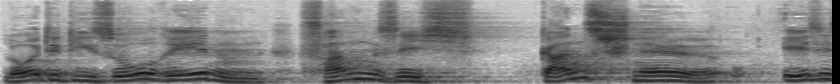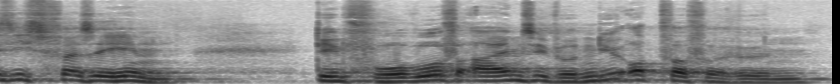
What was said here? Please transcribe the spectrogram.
Leute, die so reden, fangen sich ganz schnell, ehe sie sich versehen, den Vorwurf ein, sie würden die Opfer verhöhnen.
